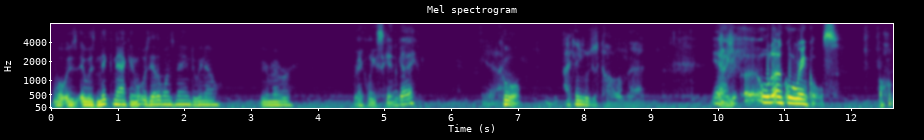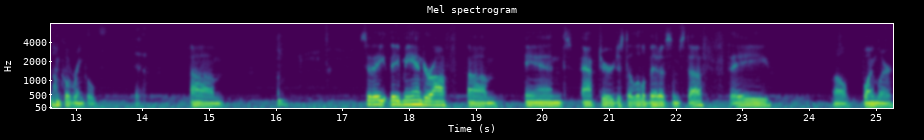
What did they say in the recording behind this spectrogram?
what was it was Nick Knack and what was the other one's name? Do we know? We remember? Wrinkly skin guy. yeah Cool. i think we'll just call him that Yeah, uh, old Uncle Wrinkles. Old Uncle Wrinkles. Yeah. Um. So they they meander off, um, and after just a little bit of some stuff, they, well, Boimler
